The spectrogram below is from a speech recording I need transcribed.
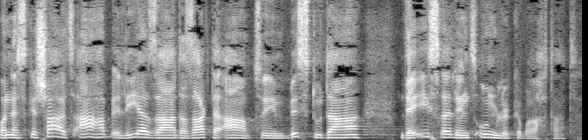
Und es geschah, als Ahab Elia sah, da sagte Ahab zu ihm, bist du da, der Israel ins Unglück gebracht hat?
